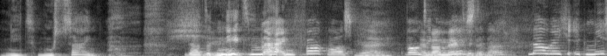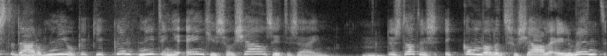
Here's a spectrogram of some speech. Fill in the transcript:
niet moest zijn. dat het niet mijn vak was. Nee. Want en waar merkte je dat uit? Nou, weet je, ik miste daar opnieuw. Kijk, je kunt niet in je eentje sociaal zitten zijn. Hmm. Dus dat is, ik kon wel het sociale element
